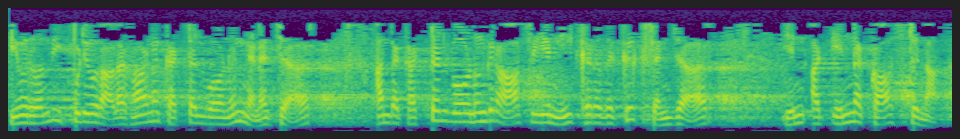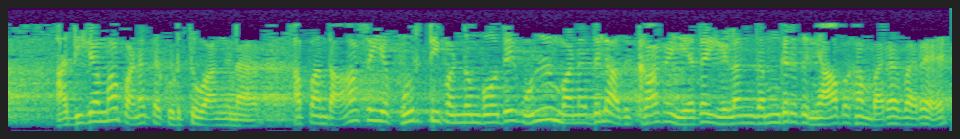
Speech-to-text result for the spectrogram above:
இவர் வந்து இப்படி ஒரு அழகான கட்டல் வேணும்னு நினைச்சார். அந்த கட்டல் வேணுங்கிற ஆசையை நீக்கிறதுக்கு செஞ்சார். என்ன காஸ்ட்னா அதிகமா பணத்தை கொடுத்து வாங்கினார். அப்ப அந்த ஆசையை பூர்த்தி பண்ணும் போதே உள் மனதில் அதுக்காக எதை இழந்தம்ங்கிறது ஞாபகம் வர வர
